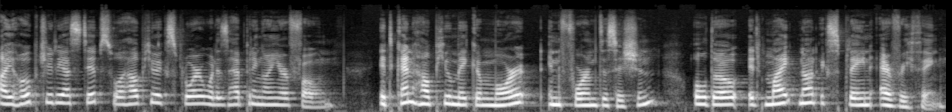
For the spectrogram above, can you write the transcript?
I hope Julia's tips will help you explore what is happening on your phone. It can help you make a more informed decision, although it might not explain everything.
